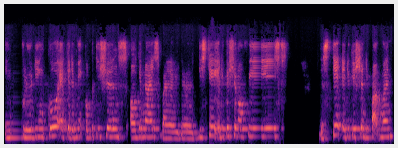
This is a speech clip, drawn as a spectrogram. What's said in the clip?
including co-academic competitions organized by the District Education Office, the State Education Department,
